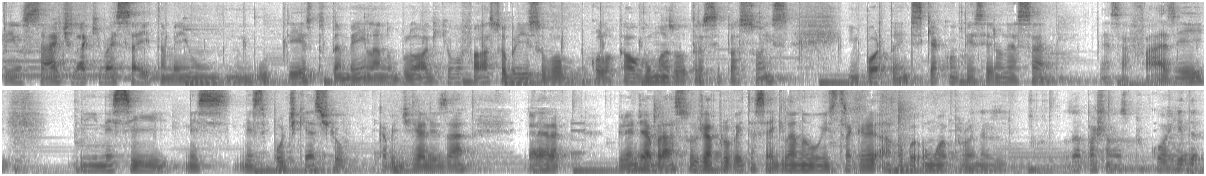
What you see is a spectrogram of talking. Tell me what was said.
Tem o site lá que vai sair também um, um, o texto também lá no blog que eu vou falar sobre isso. Vou colocar algumas outras situações importantes que aconteceram nessa, nessa fase aí e nesse, nesse, nesse podcast que eu acabei de realizar. Galera, grande abraço. Já aproveita, segue lá no Instagram, arroba os apaixonados por corrida,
